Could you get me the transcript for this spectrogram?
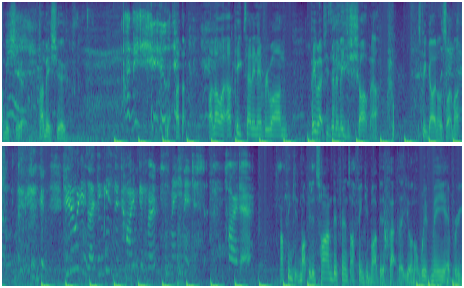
miss you. I miss you. I miss you. I, I know. I, I keep telling everyone. People actually telling me to shut up now. it's been going on so much. Do you know what it is? I think it's the time difference is making it just harder. I think it might be the time difference. I think it might be the fact that you're not with me every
